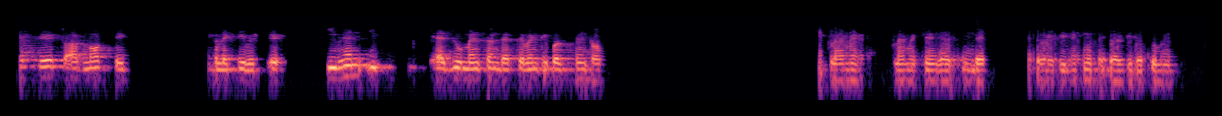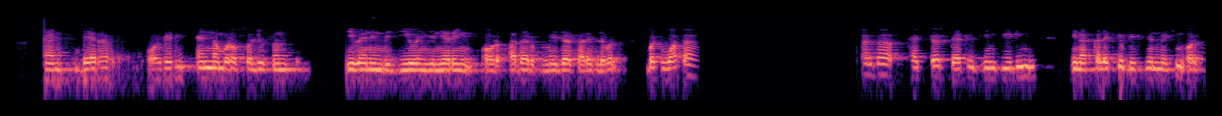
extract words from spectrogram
states are not taking collective even if, as you mentioned, that 70% of climate climate change has been security, national security documents. And there are already n number of solutions, even in the geoengineering or other major tariff level. But what are, are the factors that is impeding in a collective decision making or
